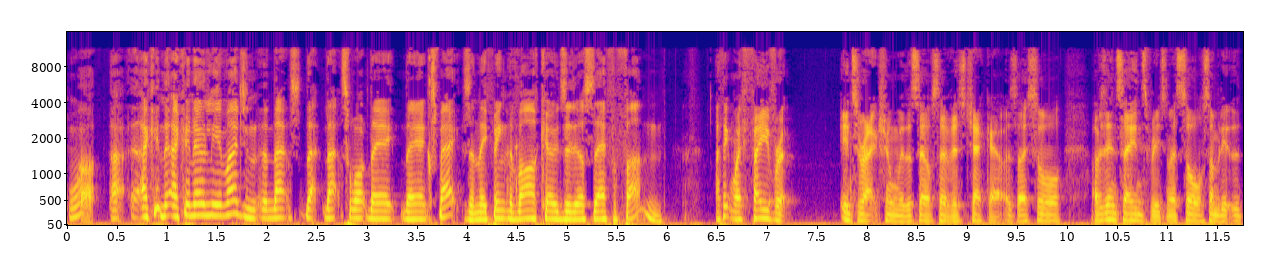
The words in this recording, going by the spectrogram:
What I, I can I can only imagine that that's that, that's what they they expect, and they think the barcodes are just there for fun. I think my favourite interaction with a self-service checkout is I saw I was in Sainsbury's and I saw somebody at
